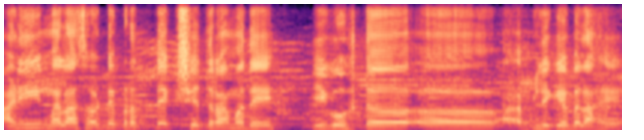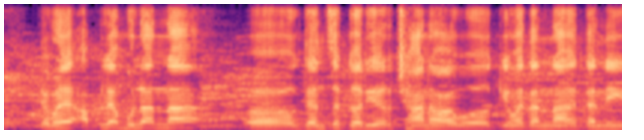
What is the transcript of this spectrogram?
आणि मला असं वाटतं प्रत्येक क्षेत्रामध्ये ही गोष्ट ॲप्लिकेबल आहे. त्यामुळे आपल्या मुलांना त्यांचं करिअर छान व्हावं किंवा त्यांना त्यांनी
